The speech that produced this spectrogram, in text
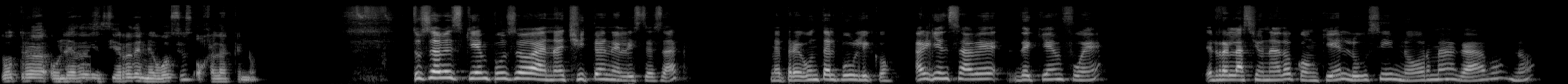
otra oleada de cierre de negocios? Ojalá que no. ¿Tú sabes quién puso a Nachito en el Istesac? Me pregunta el público. ¿Alguien sabe de quién fue? ¿Relacionado con quién? Lucy, Norma, Gabo, ¿no?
